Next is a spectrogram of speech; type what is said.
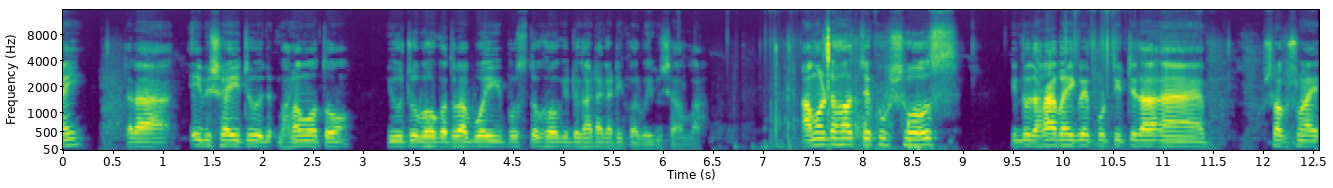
নাই। তারা এই বিষয়ে একটু ভালো মতো ইউটিউব হোক অথবা বই, পুস্তক হোক একটু ঘাটাঘাটি করব ইনশাআল্লাহ। আমলটা হচ্ছে খুব সহজ, কিন্তু ধারাবাহিকভাবে প্রত্যেকটা সবসময়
